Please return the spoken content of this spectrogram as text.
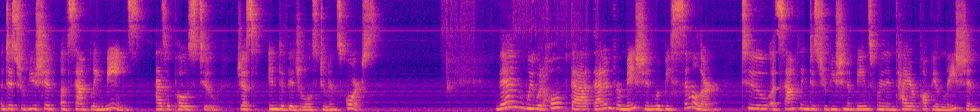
a distribution of sampling means as opposed to just individual student scores. Then we would hope that that information would be similar to a sampling distribution of means for an entire population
